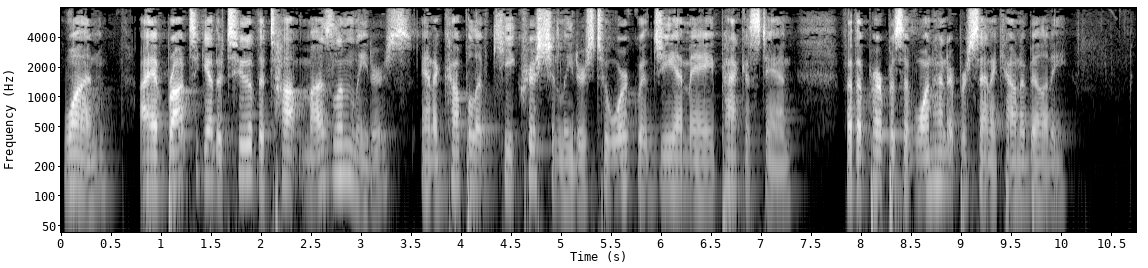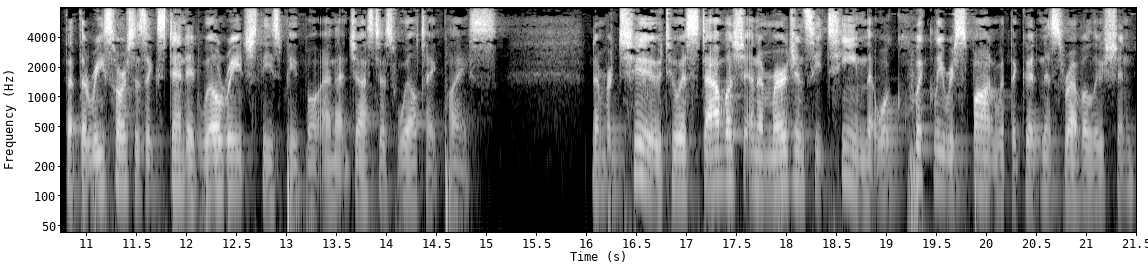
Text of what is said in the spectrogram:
One, I have brought together two of the top Muslim leaders and a couple of key Christian leaders to work with GMA Pakistan for the purpose of 100% accountability, that the resources extended will reach these people and that justice will take place. Number two, to establish an emergency team that will quickly respond with the goodness revolution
